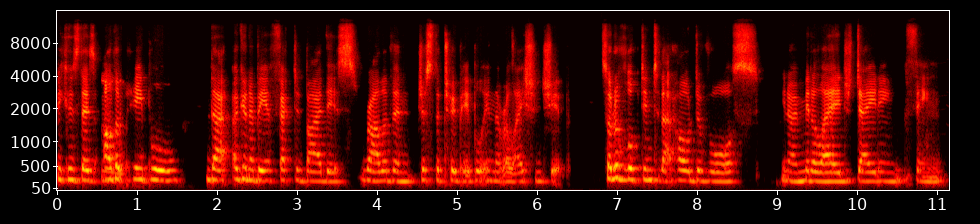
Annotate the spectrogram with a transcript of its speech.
because there's mm-hmm. other people that are going to be affected by this rather than just the two people in the relationship. Sort of looked into that whole divorce, you know, middle age dating thing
